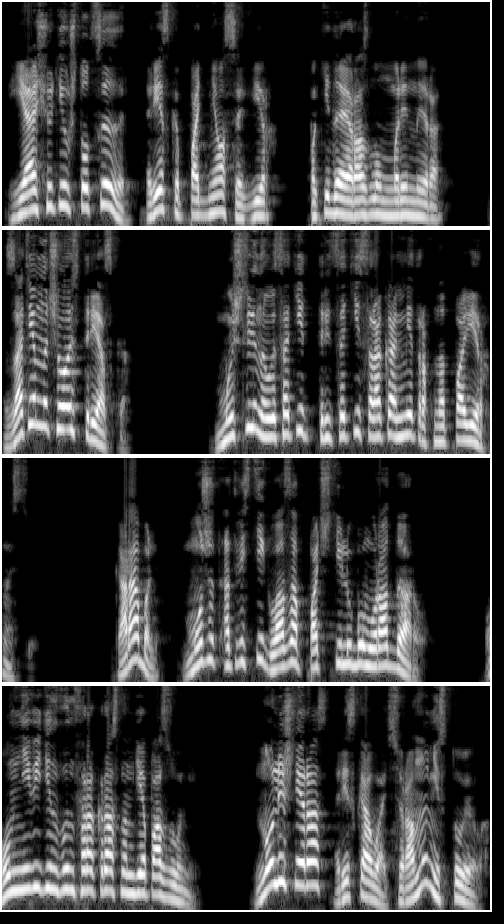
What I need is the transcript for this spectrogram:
Я ощутил, что Цезарь резко поднялся вверх, покидая разлом Маринера. Затем началась тряска. Мы шли на высоте 30-40 метров над поверхностью. Корабль может отвести глаза почти любому радару. Он не виден в инфракрасном диапазоне. Но лишний раз рисковать все равно не стоило.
